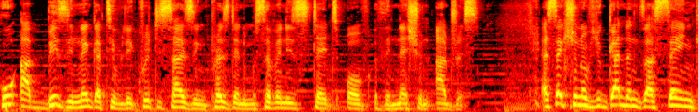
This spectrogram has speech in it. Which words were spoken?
who are busy negatively criticizing President Museveni's State of the Nation address. A section of Ugandans are saying,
